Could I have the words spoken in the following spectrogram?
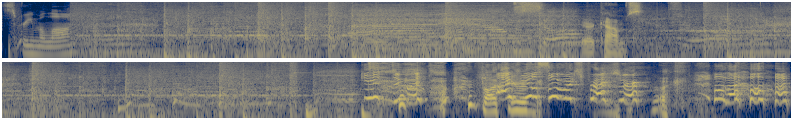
scream along? Here it comes. Can't do it. I thought I you feel so pressure. hold on, hold on.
